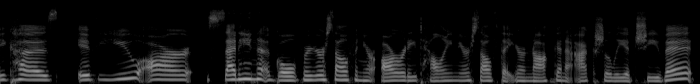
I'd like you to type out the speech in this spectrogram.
Because if you are setting a goal for yourself and you're already telling yourself that you're not going to actually achieve it,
